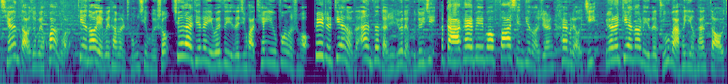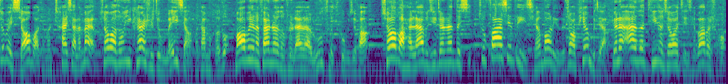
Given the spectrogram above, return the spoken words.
钱早早就被换过了，电脑也被他们重新回收。就在甜甜以为自己的计划天衣无缝的时候，背着电脑的安泽感觉有点不对劲，他打开背。包发现电脑居然开不了机，原来电脑里的主板和硬盘早就被小宝他们拆下来卖了。小宝从一开始就没想和他们合作，毛片的反转总是来得如此猝不及防。小宝还来不及沾沾自喜，就发现自己钱包里的照片不见了。原来安泽提醒小宝捡钱包的时候，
